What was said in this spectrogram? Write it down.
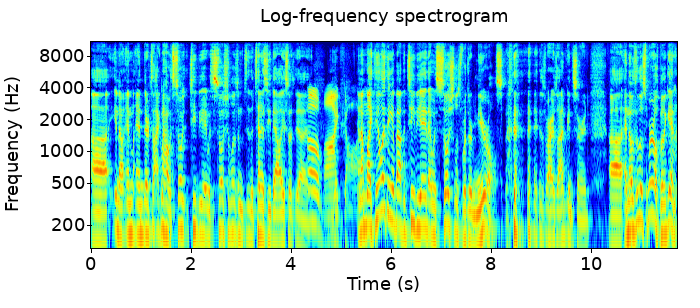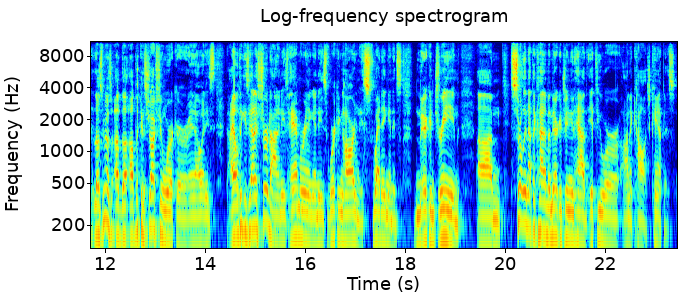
uh, you know, and, and and they're talking about how it's so TVA was socialism to the Tennessee Valley. So, uh, oh my god! And I'm like, the only thing about the TVA that was socialist were their murals, as far as I'm concerned. Uh, and those are those murals. But again, those murals of the of the construction worker, you know, and he's I don't think he's got a shirt on, and he's hammering, and he's working hard, and he's sweating, and it's American dream. Um, certainly not the kind of American dream you'd have if you were on a college campus.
